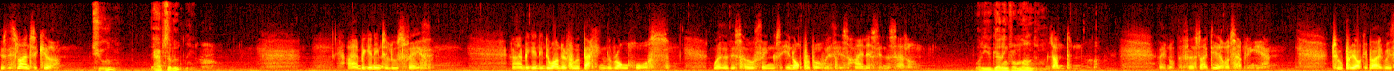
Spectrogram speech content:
is this line secure? Sure. Absolutely. I am beginning to lose faith. I'm beginning to wonder if we're backing the wrong horse. Whether this whole thing's inoperable with His Highness in the saddle. What are you getting from London? London? They've not the first idea what's happening here. Too preoccupied with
